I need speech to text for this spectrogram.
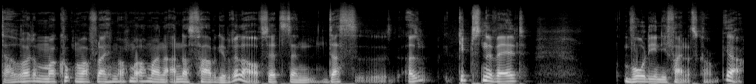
da sollte man mal gucken, ob man vielleicht auch mal, auch mal eine andersfarbige Brille aufsetzt, denn das, also gibt es eine Welt, wo die in die Finals kommen? Ja.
